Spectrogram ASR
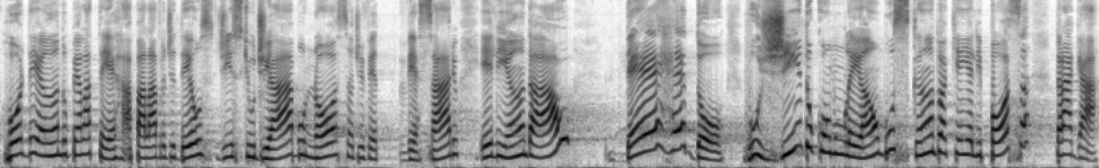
rodeando pela terra. A palavra de Deus diz que o diabo, nosso adversário, ele anda ao derredor, rugindo como um leão, buscando a quem ele possa tragar.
